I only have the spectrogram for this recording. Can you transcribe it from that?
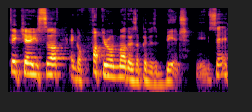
take care of yourself and go fuck your own mothers up in this bitch. You know what I'm saying?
